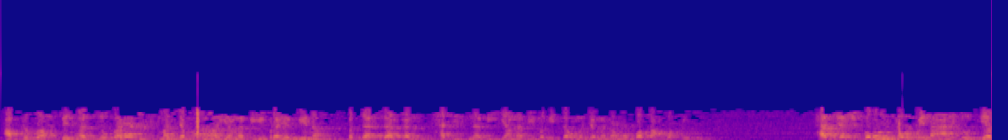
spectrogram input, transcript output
Abdullah bin Az-Zubair. Macam mana yang Nabi Ibrahim bina? Berdasarkan hadis Nabi yang Nabi beritahu macam mana rupa Kaabah dulu. Hajjaj peruntuk binaan itu. Dia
